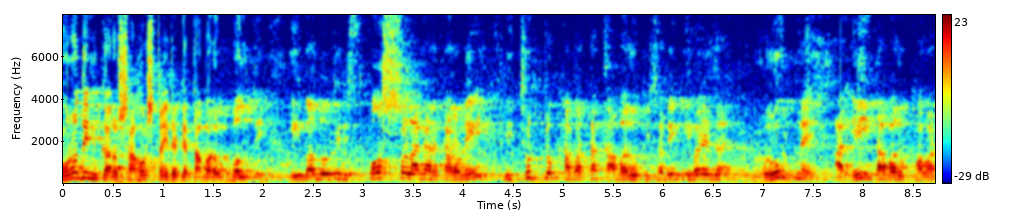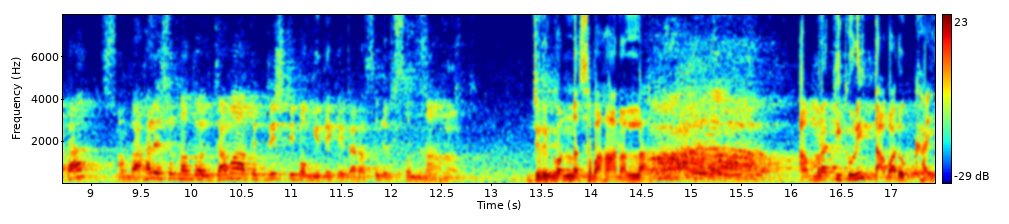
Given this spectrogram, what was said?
কোনোদিন কারও সাহস নাই এটাকে তাবারুক বলতে। ইবাদতের স্পর্শ লাগার কারণে এই ছোট্ট খাবারটা তাবারুক হিসাবে কি হয়ে যায়? রূপ নেয়। আর এই তাবারুক খাওয়াটা আমরা হালে সুন্নাতুল জামাতের দৃষ্টিভঙ্গি থেকে এটা রাসূলের সুন্নাহ। জোরে কন্যা সুবাহান আল্লাহ আমরা কি করি? তাবারুক খাই।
